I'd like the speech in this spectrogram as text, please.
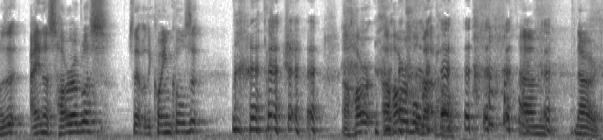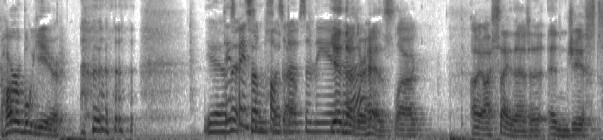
was it Anus Horribilis? Is that what the Queen calls it? a, hor- a horrible butthole. Um, no, horrible year. Yeah, there's been some sums it up. positives in the year. Yeah, no, there has. Like, I, I say that uh, in jest.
